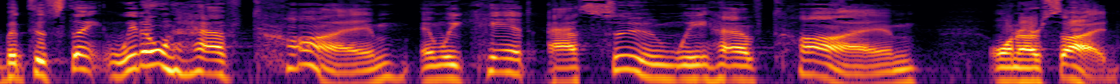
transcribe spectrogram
but this thing, we don't have time, and we can't assume we have time on our side.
